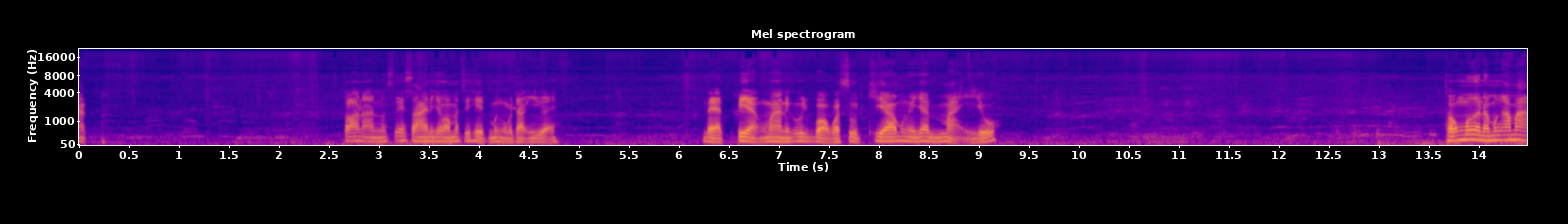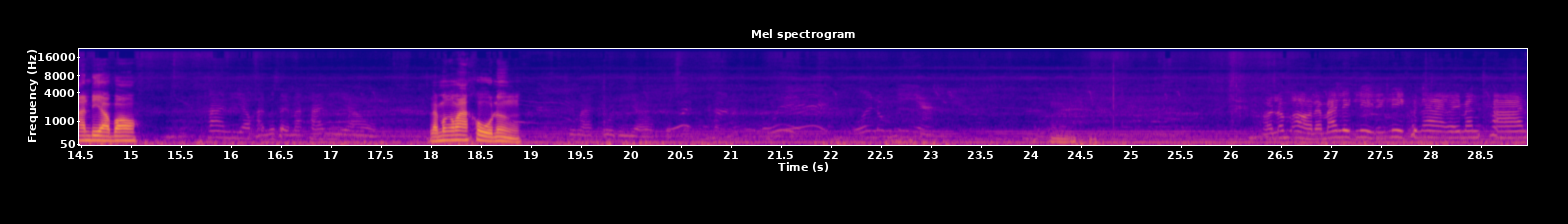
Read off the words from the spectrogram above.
ฮักตอนอ่านเอซายนี่จะว่ามันสิเหตุมึงมาจากอีเลยแดดเปรียกมานี่กูบอกว่าสูตรเคี้ยวมึงยันใหม่อยู่ท้องมือนะมึงเอามาอันเดียวบอข้างเดียวค่ะหนูใส่แล้วมึงก็มาคู่หนึ่ง ที่มาคู่เดียว โอ้ยโอ้ยนมเฮีย อืม พ อล้มออกแล้วมาเล็กๆเล็กๆคุณอาเอ้ยมันคัน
